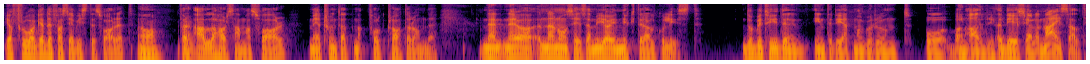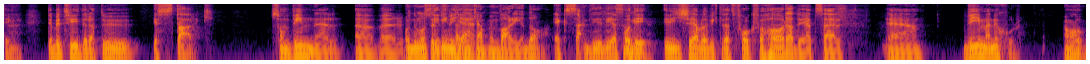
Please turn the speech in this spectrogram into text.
jag frågade fast jag visste svaret. Ja. För alla har samma svar, men jag tror inte att folk pratar om det. När, när, jag, när någon säger så här, men jag är nykter alkoholist, då betyder inte det att man går runt och bara, all, det är så jävla nice allting. Det betyder att du är stark, som vinner över Och du måste vinna begär. den kampen varje dag. Exakt. Det är det som och det är så jävla viktigt att folk får höra det. Att så här, Eh, vi är människor och,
